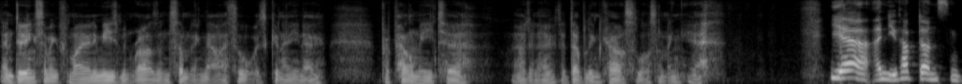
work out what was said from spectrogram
and doing something for my own amusement rather than something that I thought was going to, you know, propel me to I don't know the Dublin Castle or something. Yeah. Yeah, and you have done some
